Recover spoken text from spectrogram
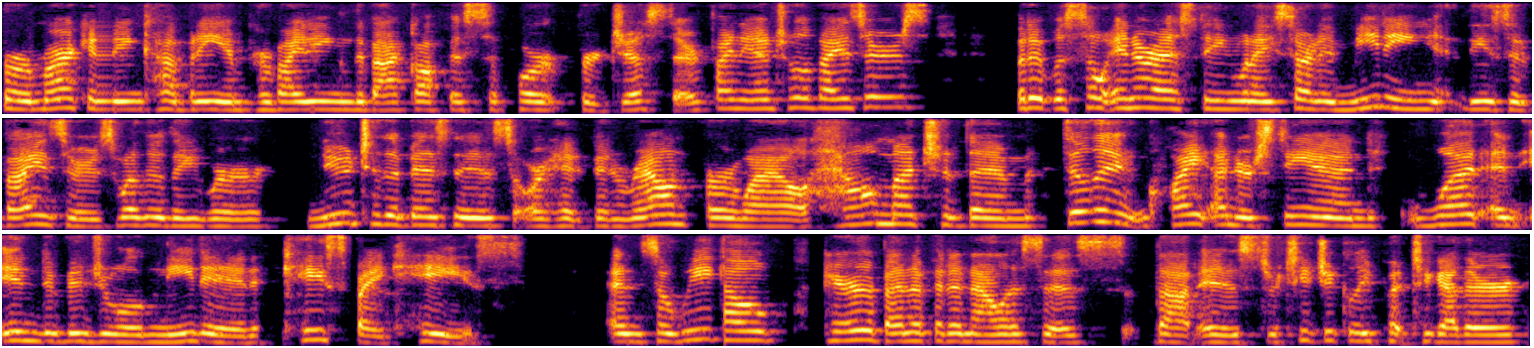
for a marketing company and providing the back office support for just their financial advisors. But it was so interesting when I started meeting these advisors, whether they were new to the business or had been around for a while, how much of them still didn't quite understand what an individual needed case by case and so we help pair benefit analysis that is strategically put together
